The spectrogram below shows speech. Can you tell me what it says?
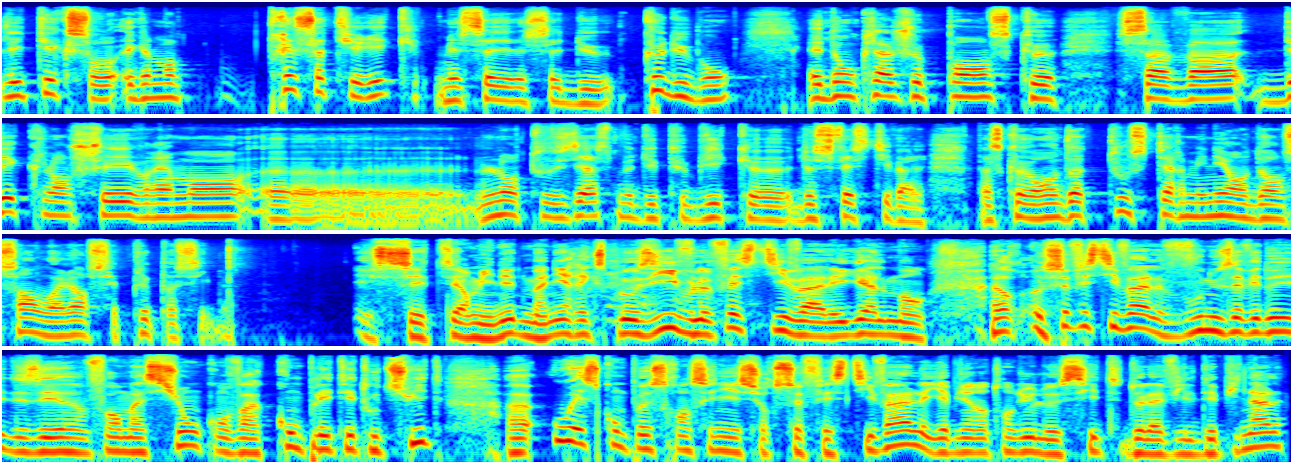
Les textes sont également très satirique, mais c'est du que du bon. Et donc là, je pense que ça va déclencher vraiment euh, l'enthousiasme du public euh, de ce festival, parce qu'on doit tous terminer en dansant, ou alors c'est plus possible. Et c'est terminé de manière explosive le festival également. Alors ce festival, vous nous avez donné des informations qu'on va compléter tout de suite. Euh, où est-ce qu'on peut se renseigner sur ce festival? Il y a bien entendu le site de la ville d'Épinal,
